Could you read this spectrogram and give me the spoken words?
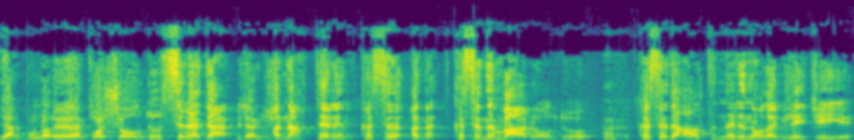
Yani bunları e, bilen kişi. boş olduğu sırada Bilen kişi. anahtarın kasa ana- kasanın var olduğu, kasada altınların olabileceği,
